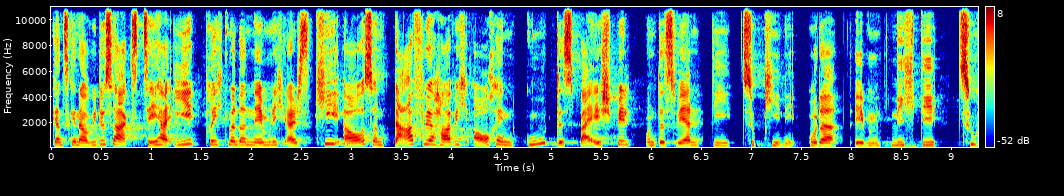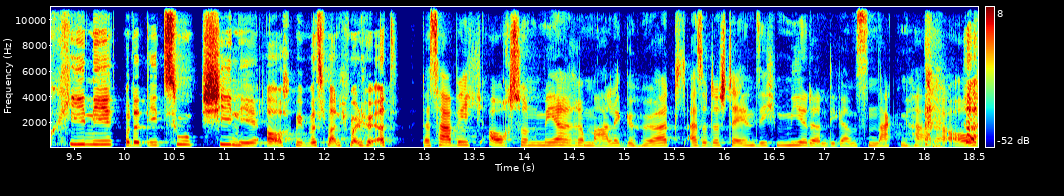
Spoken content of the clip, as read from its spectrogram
ganz genau, wie du sagst, CHI spricht man dann nämlich als Key aus und dafür habe ich auch ein gutes Beispiel und das wären die Zucchini. Oder eben nicht die Zucchini oder die Zucchini auch, wie man es manchmal hört. Das habe ich auch schon mehrere Male gehört. Also da stellen sich mir dann die ganzen Nackenhaare auf.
